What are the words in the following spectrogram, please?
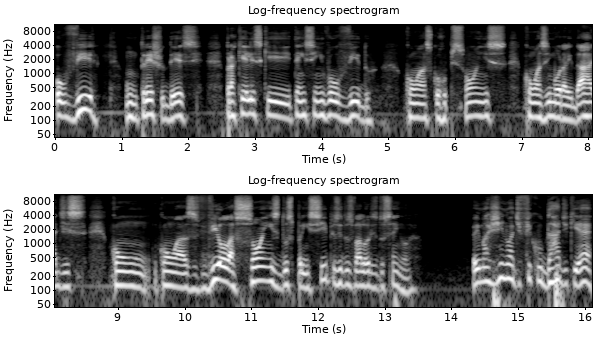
ouvir um trecho desse para aqueles que têm se envolvido com as corrupções, com as imoralidades, com, com as violações dos princípios e dos valores do Senhor. Eu imagino a dificuldade que é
